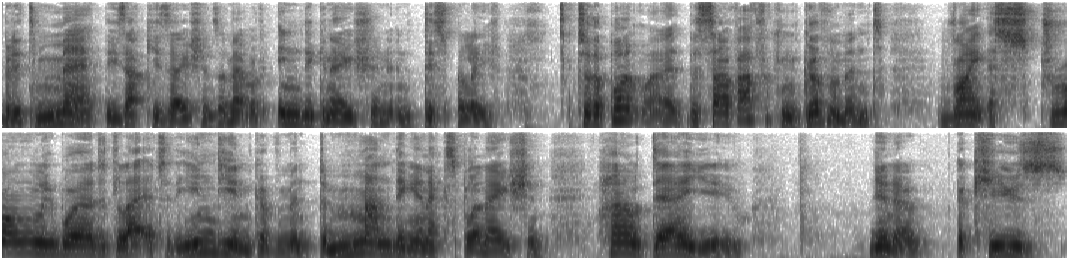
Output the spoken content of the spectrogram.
but it's met these accusations are met with indignation and disbelief, to the point where the South African government write a strongly worded letter to the Indian government demanding an explanation. How dare you, you know, accuse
